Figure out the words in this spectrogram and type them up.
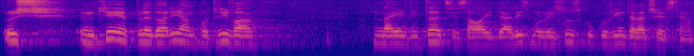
își încheie pledoaria împotriva naivității sau a idealismului Iisus cu cuvintele acestea.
